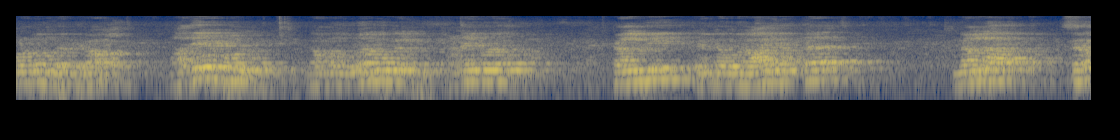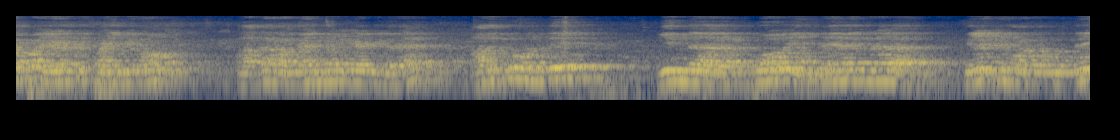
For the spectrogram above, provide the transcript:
கொண்டு வந்திருக்கிறோம். அதே போல் நமது உறவுகள் அனைவரும் கல்வி என்ற ஒரு ஆயத்தை நல்லா சிறப்பாக எடுத்து படிக்கணும். அதான் நான் மேலும் கேட்டுக்கிறேன். அதுக்கும் வந்து இந்த கோவை தேவேந்திர இலக்கிய மன்றம் வந்து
